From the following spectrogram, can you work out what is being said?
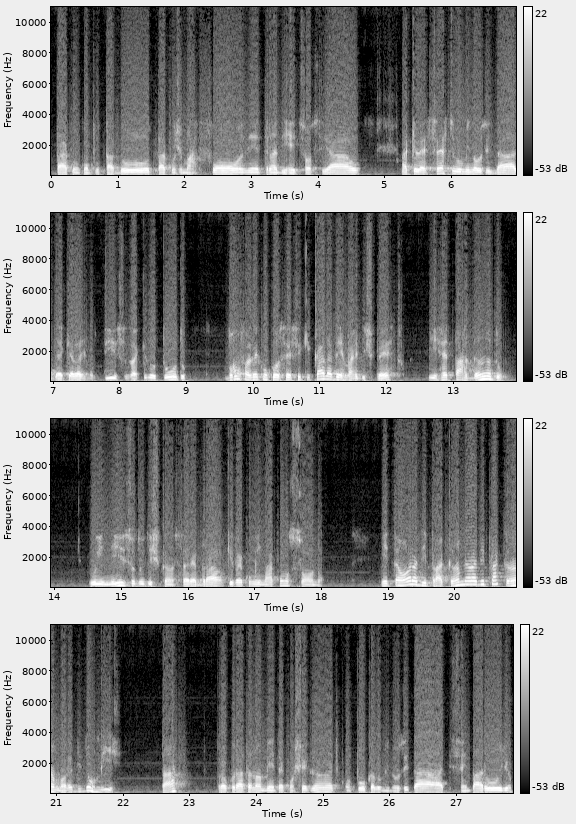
está com computador, está com smartphone, entrando em rede social, aquele excesso de luminosidade, aquelas notícias, aquilo tudo, vão fazer com que você fique cada vez mais desperto e retardando o início do descanso cerebral que vai culminar com o sono. Então, hora de ir para a cama é hora de ir para a cama, hora de dormir, tá? Procurar estar no ambiente aconchegante, com pouca luminosidade, sem barulho.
